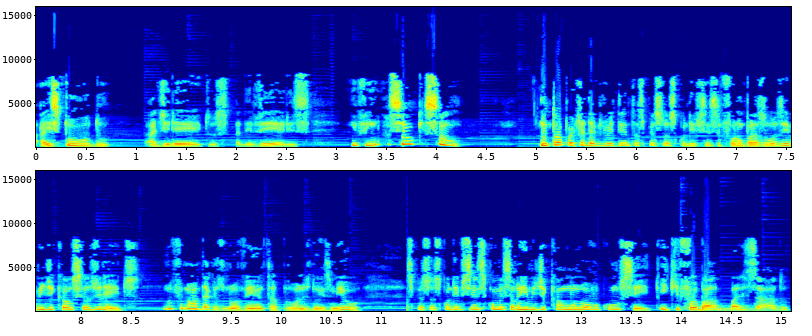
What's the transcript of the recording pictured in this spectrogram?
a estudo, a direitos, a deveres, enfim, a ser o que são. Então, a partir da década de 80, as pessoas com deficiência foram para as ruas reivindicar os seus direitos. No final da década de 90 para o ano de 2000, as pessoas com deficiência começaram a reivindicar um novo conceito e que foi balizado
